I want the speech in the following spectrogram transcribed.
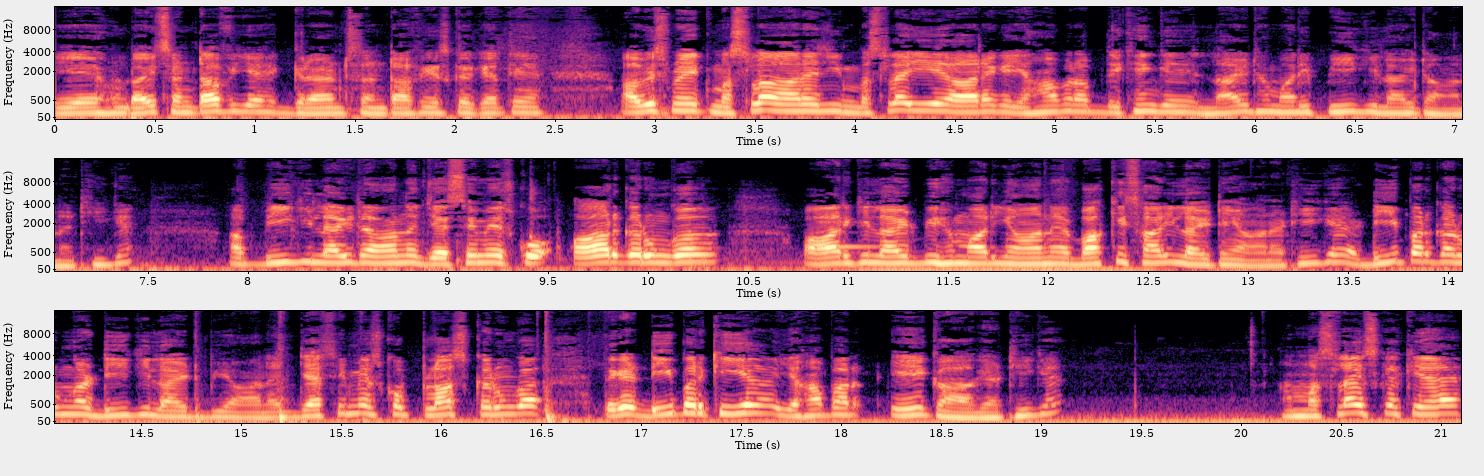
ये हुंडाई संटाफी है ग्रैंड संटाफी इसका कहते हैं। अब इसमें एक मसला आ रहा है जी। मसला ये आ रहा है कि यहाँ पर आप देखेंगे लाइट हमारी पी की लाइट आन है, ठीक है? अब बी की लाइट ऑन है, जैसे मैं इसको आर करूँगा आर की लाइट भी हमारी ऑन है, बाकी सारी लाइटें ऑन है, ठीक है? डी पर करूँगा डी की लाइट भी ऑन है। जैसे मैं इसको प्लस करूँगा, देखिए डी पर किया, यहाँ पर एक आ गया, ठीक है? अब मसला इसका क्या है?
